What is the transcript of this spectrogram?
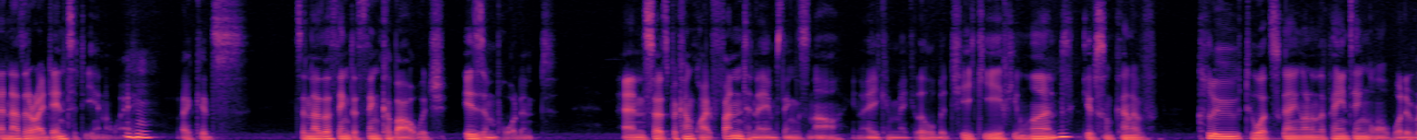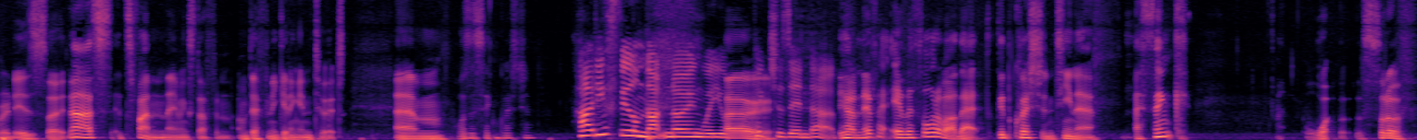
another identity in a way. Mm-hmm. Like it's, it's another thing to think about, which is important. And so it's become quite fun to name things now. You know, you can make it a little bit cheeky if you want, mm-hmm. give some kind of clue to what's going on in the painting or whatever it is. So no, it's it's fun naming stuff, and I'm definitely getting into it. Um, what was the second question? How do you feel not knowing where your Oh. pictures end up? Yeah, I never ever thought about that. Good question, Tina. I think what sort of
